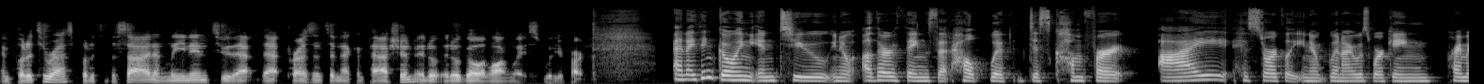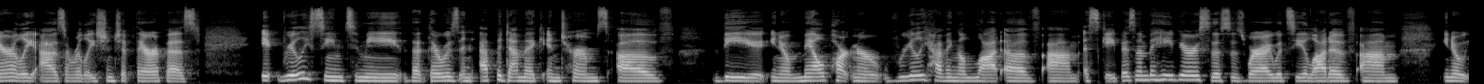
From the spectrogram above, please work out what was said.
and put it to rest, put it to the side, and lean into that that presence and that compassion, it'll it'll go a long ways with your partner. And I think going into, you know, other things that help with discomfort I historically, you know, when I was working primarily as a relationship therapist, it really seemed to me that there was an epidemic in terms of the you know male partner really having a lot of um, escapism behaviors so this is where i would see a lot of um, you know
